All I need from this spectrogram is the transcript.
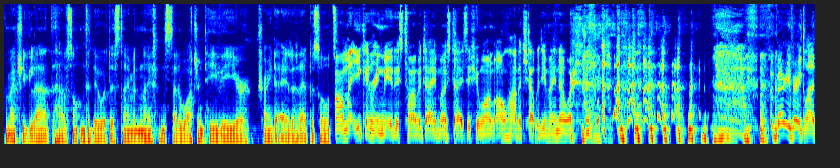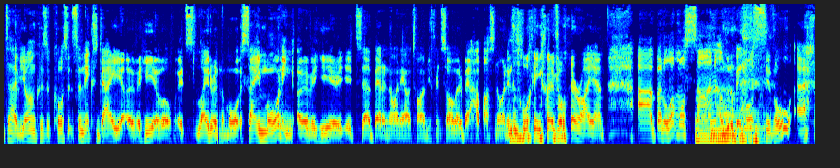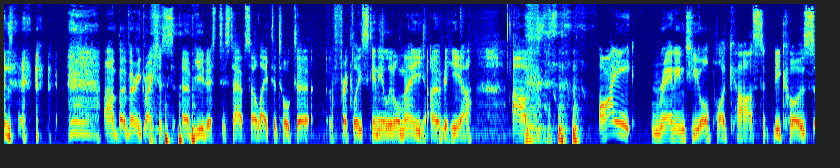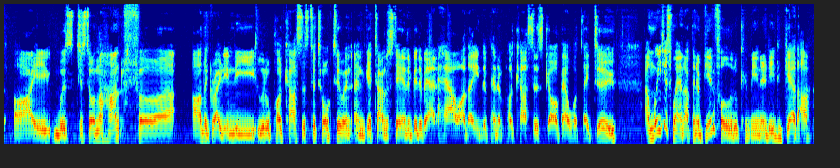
I'm actually glad to have something to do at this time of the night instead of watching TV or trying to edit episodes. Oh, mate, you can ring me at this time of day most days if you want. I'll have a chat with you, mate. No worries. I'm very, very glad to have you on because, of course, it's the next day over here. Well, it's later in the mor- same morning over here. It's about a nine-hour time difference, so I'm at about half past nine in the morning over where I am. Uh, but a lot more sun, oh, no. a little bit more civil, and. um, but very gracious of you just to stay up so late to talk to freckly, skinny little me over here. Um, I ran into your podcast because I was just on the hunt for other great indie little podcasters to talk to and, and, get to understand a bit about how other independent podcasters go about what they do. And we just wound up in a beautiful little community together.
